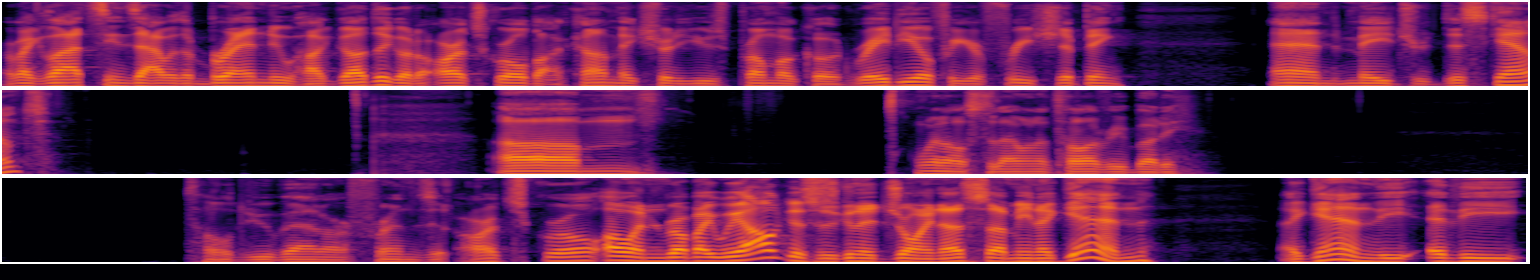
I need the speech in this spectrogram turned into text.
Rabbi Gladstein's out with a brand new Haggadah. Go to artscroll.com. Make sure to use promo code radio for your free shipping and major discount. Um, what else did I want to tell everybody? Told you about our friends at ArtScroll. Oh, and Rabbi Wielgus is going to join us. I mean, again, again, the the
